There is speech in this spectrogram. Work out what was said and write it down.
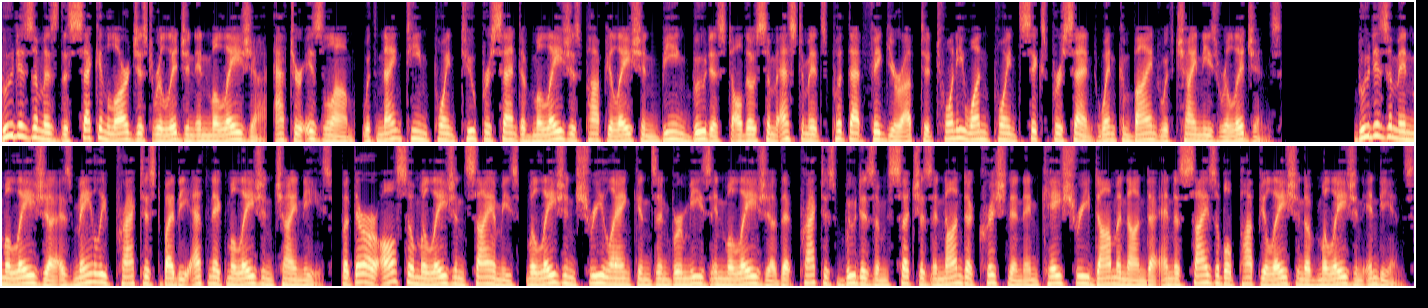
Buddhism is the second largest religion in Malaysia, after Islam, with 19.2% of Malaysia's population being Buddhist although some estimates put that figure up to 21.6% when combined with Chinese religions. Buddhism in Malaysia is mainly practiced by the ethnic Malaysian Chinese, but there are also Malaysian Siamese, Malaysian Sri Lankans and Burmese in Malaysia that practice Buddhism such as Ananda Krishnan and K. Sri Dhammananda and a sizable population of Malaysian Indians.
